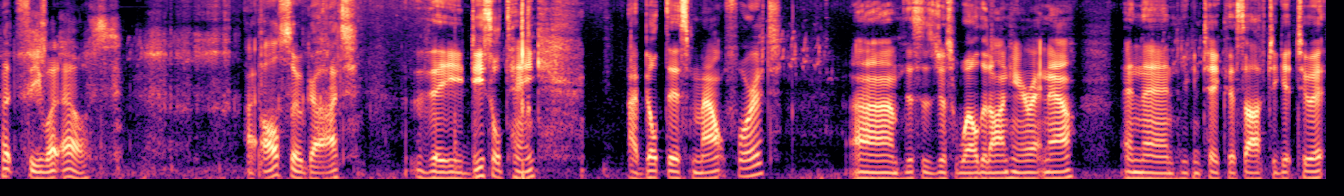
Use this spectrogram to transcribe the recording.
let's see, what else? I also got the diesel tank. I built this mount for it. Um, this is just welded on here right now. And then you can take this off to get to it.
